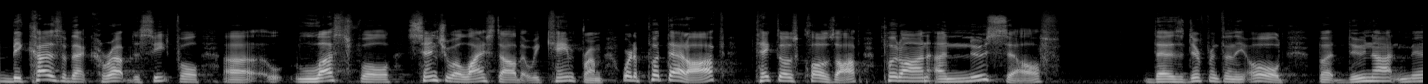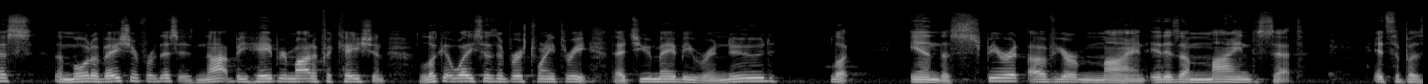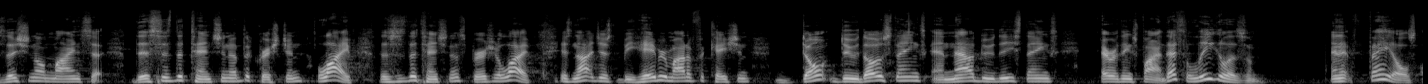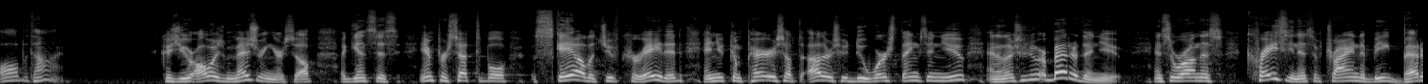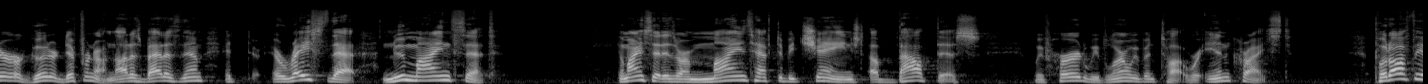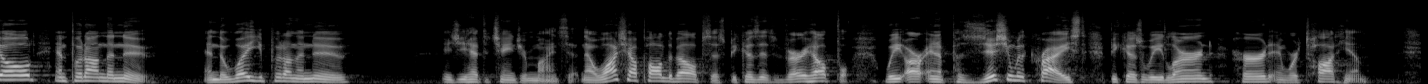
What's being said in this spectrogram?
because of that corrupt, deceitful, uh, lustful, sensual lifestyle that we came from, we're to put that off, take those clothes off, put on a new self that is different than the old. But do not miss the motivation for this is not behavior modification. Look at what he says in verse 23 that you may be renewed. Look, in the spirit of your mind. It is a mindset. It's a positional mindset. This is the tension of the Christian life. This is the tension of spiritual life. It's not just behavior modification. Don't do those things and now do these things. Everything's fine. That's legalism. And it fails all the time. Because you're always measuring yourself against this imperceptible scale that you've created, and you compare yourself to others who do worse things than you and others who do are better than you. And so we're on this craziness of trying to be better or good or different or I'm not as bad as them. It erased that. New mindset. The mindset is our minds have to be changed about this. We've heard, we've learned, we've been taught. We're in Christ. Put off the old and put on the new. And the way you put on the new is you have to change your mindset. Now, watch how Paul develops this because it's very helpful. We are in a position with Christ because we learned, heard, and were taught Him.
